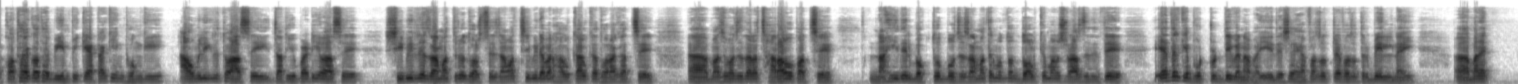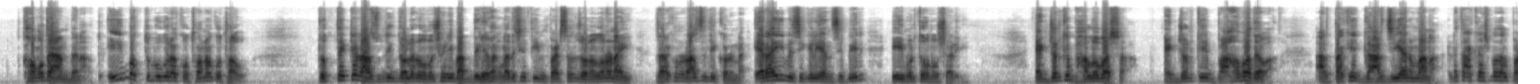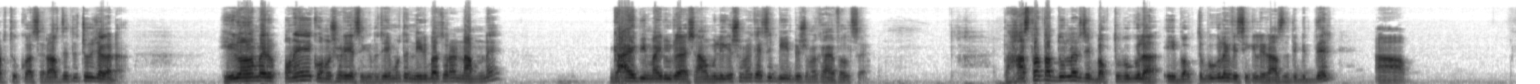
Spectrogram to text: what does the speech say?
কথায় কথায় বিএনপিকে অ্যাটাকিং ভঙ্গি, আওয়ামী লীগের তো আছেই, জাতীয় পার্টিও আছে শিবিরে জামাতেরও ধরছে, জামাত শিবির আবার হালকা হালকা ধরা খাচ্ছে মাঝে মাঝে তারা ছাড়াও পাচ্ছে। নাহিদের বক্তব্য যে জামাতের মতন দলকে মানুষ রাজনীতিতে এদেরকে ভোট টোট দিবে না ভাই, এদেশে হেফাজত টেফাজতের বেল নাই মানে ক্ষমতায় আনবে না। তো এই বক্তব্যগুলো কোথাও না কোথাও প্রত্যেকটা রাজনৈতিক দলের অনুসারী বাদ দিলে বাংলাদেশে তিন পার্সেন্ট জনগণ নাই, যারা কোনো রাজনীতি করে না। এরাই বেসিক্যালি এনসিপির এই মুহূর্তে অনুসারী। একজনকে ভালোবাসা একজনকে বাহাবা দেওয়া আর তাকে গার্জিয়ান মানা। এটা তো আকাশ পাতাল পার্থক্য আছে, রাজনীতির চই জায়গাটা। হিরো আলমের অনেক অনুসারী আছে, কিন্তু যে মুহূর্তে নির্বাচনের নাম নেয় গায়ে বিমাই উড়ে আসে আওয়ামী লীগের সময় খাইছে, বিএনপির সময় খায় ফেলছে। তা হাসনাত আবদুল্লাহর যে বক্তব্যগুলা, এই বক্তব্যগুলাই বেসিক্যালি রাজনীতিবিদদের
